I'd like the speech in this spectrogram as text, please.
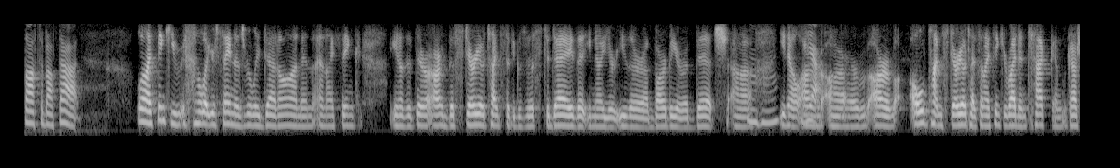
thoughts about that. Well, I think you what you're saying is really dead on, and and I think you know that there are the stereotypes that exist today that you know you're either a Barbie or a bitch. Uh, mm-hmm. You know are, yeah. are are old time stereotypes, and I think you're right in tech. And gosh,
